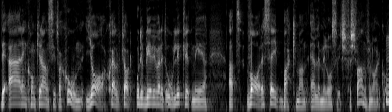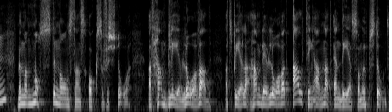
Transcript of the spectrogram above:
Det är en konkurrenssituation, ja, självklart. Och det blev ju väldigt olyckligt med att vare sig Backman eller Milosevic försvann från AIK. Mm. Men man måste någonstans också förstå att han blev lovad att spela. Han blev lovad allting annat än det som uppstod.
